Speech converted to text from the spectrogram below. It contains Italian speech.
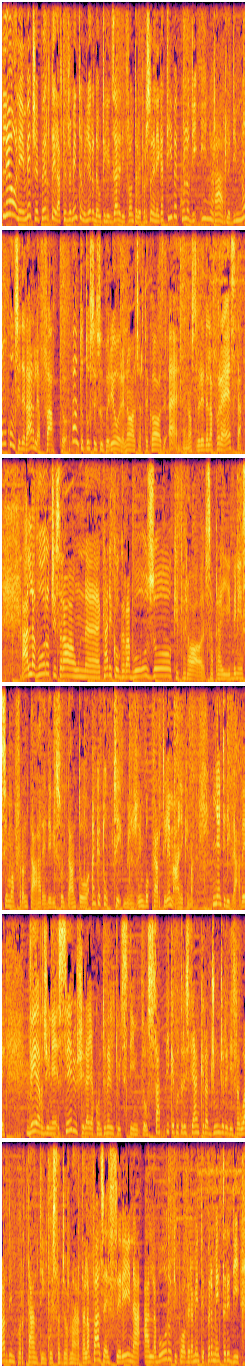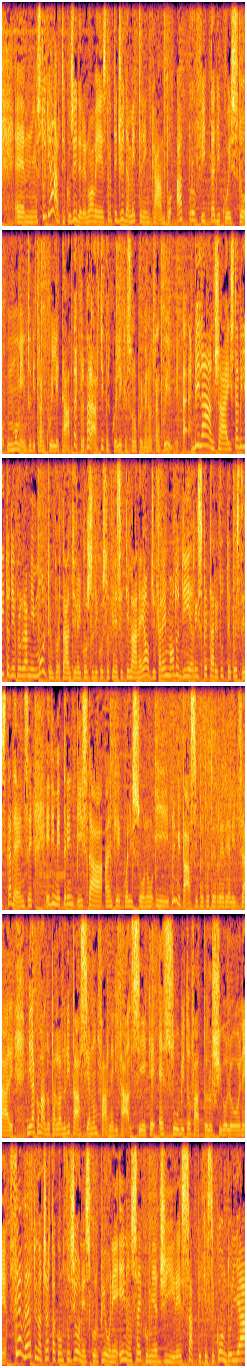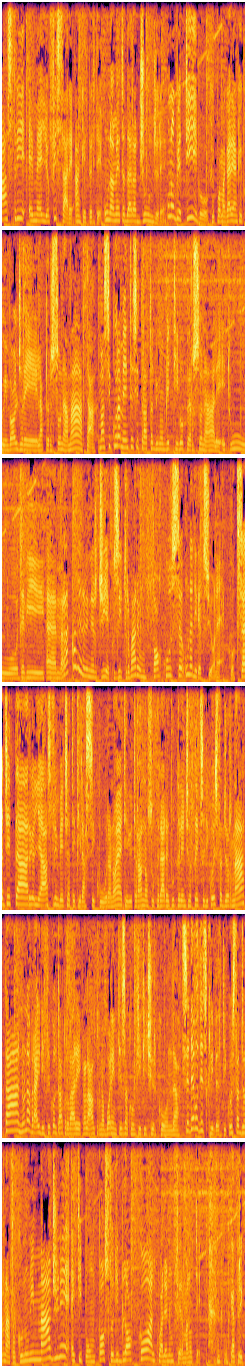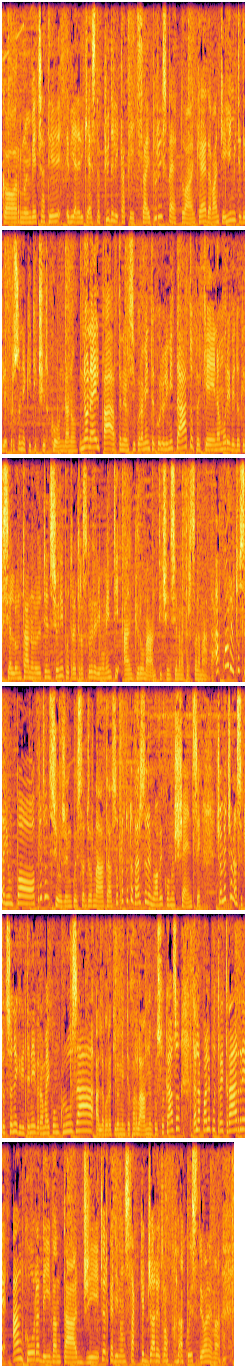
Leone, invece per te l'atteggiamento migliore da utilizzare di fronte alle persone negative è quello di ignorarle, di non considerarle affatto. Tanto tu sei superiore, no, a certe cose. Eh, il nostro re della foresta. Al lavoro ci sarà un eh, carico gravoso che però saprai benissimo affrontare, devi soltanto anche tu, sì, rimboccarti le maniche, ma niente di grave. Vergine, se riuscirai a contenere il tuo istinto, sappi che potresti anche raggiungere dei traguardi importanti in questa giornata. La fase è serena serena al lavoro ti può veramente permettere di ehm, studiarti così delle nuove strategie da mettere in campo. Approfitta di questo momento di tranquillità per prepararti per quelli che sono poi meno tranquilli. Eh. Bilancia, hai stabilito dei programmi molto importanti nel corso di questo fine settimana e oggi farai in modo di rispettare tutte queste scadenze e di mettere in pista anche quali sono i primi passi per poterle realizzare. Mi raccomando, parlando di passi, a non farne di falsi, che è subito fatto lo scivolone. Se avverti una certa confusione, scorpione, e non sai come agire, agire, sappi che secondo gli astri è meglio fissare anche per te una meta da raggiungere, un obiettivo che può magari anche coinvolgere la persona amata, ma sicuramente si tratta di un obiettivo personale e tu devi ehm, raccogliere le energie così trovare un focus, una direzione, ecco. Sagittario, gli astri invece a te ti rassicurano, eh, ti aiuteranno a superare tutte le incertezze di questa giornata, non avrai difficoltà a trovare tra l'altro una buona intesa con chi ti circonda. Se devo descriverti questa giornata con un'immagine è tipo un posto di blocco al quale non fermano te. Capricorno, invece a te viene richiesta più delicatezza e più rispetto anche eh, davanti ai limiti delle persone che ti circondano. Non è il partner sicuramente quello limitato perché in amore vedo che si allontanano le tensioni e potrai trascorrere dei momenti anche romantici insieme alla persona amata. Acquario, tu sei un po' pretenzioso in questa giornata, soprattutto verso le nuove conoscenze. C'è invece una situazione che ritenevi oramai conclusa, lavorativamente parlando in questo caso, dalla quale potrai trarre ancora dei vantaggi. Cerca di non saccheggiare troppo la questione, ma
